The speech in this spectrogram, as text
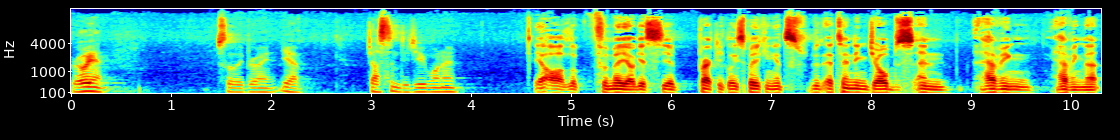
Brilliant. Absolutely brilliant. Yeah. Justin, did you want to yeah, oh, look, for me, I guess, yeah, practically speaking, it's attending jobs and having having that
